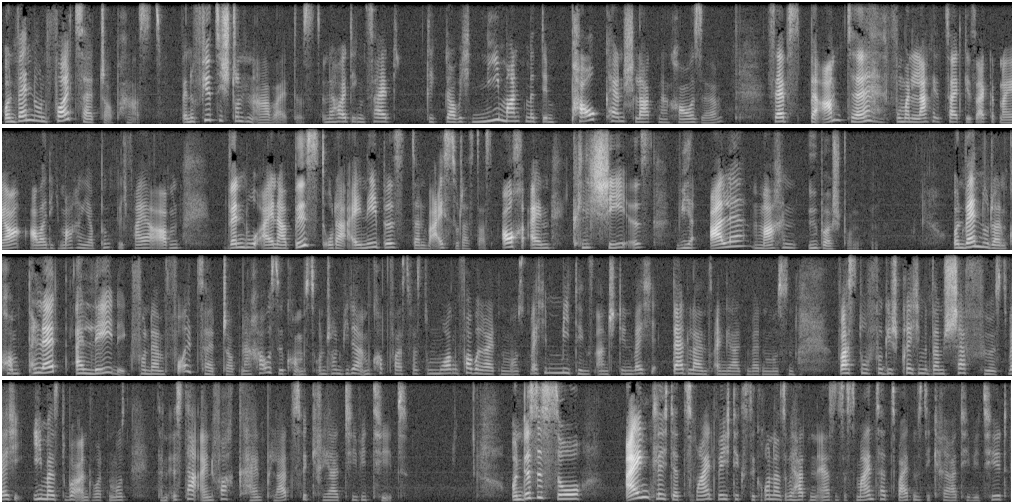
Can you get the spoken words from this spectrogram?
Und wenn du einen Vollzeitjob hast, wenn du 40 Stunden arbeitest, in der heutigen Zeit kriegt, glaube ich, niemand mit dem Paukenschlag nach Hause. Selbst Beamte, wo man lange Zeit gesagt hat, naja, aber die machen ja pünktlich Feierabend. Wenn du einer bist oder eine bist, dann weißt du, dass das auch ein Klischee ist. Wir alle machen Überstunden. Und wenn du dann komplett erledigt von deinem Vollzeitjob nach Hause kommst und schon wieder im Kopf hast, was du morgen vorbereiten musst, welche Meetings anstehen, welche Deadlines eingehalten werden müssen, was du für Gespräche mit deinem Chef führst, welche E-Mails du beantworten musst, dann ist da einfach kein Platz für Kreativität. Und das ist so eigentlich der zweitwichtigste Grund. Also wir hatten erstens das Mindset, zweitens die Kreativität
